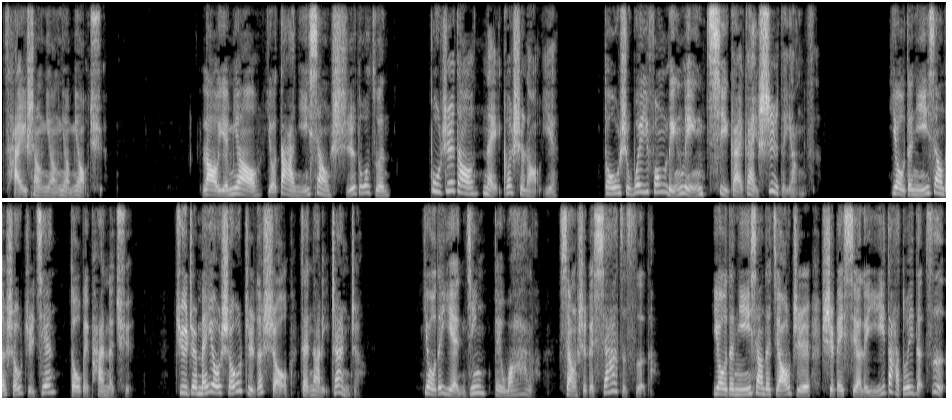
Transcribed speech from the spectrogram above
才上娘娘庙去。老爷庙有大泥像十多尊，不知道哪个是老爷，都是威风凛凛、气概盖世的样子。有的泥像的手指尖都被攀了去，举着没有手指的手在那里站着；有的眼睛被挖了，像是个瞎子似的；有的泥像的脚趾是被写了一大堆的字，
